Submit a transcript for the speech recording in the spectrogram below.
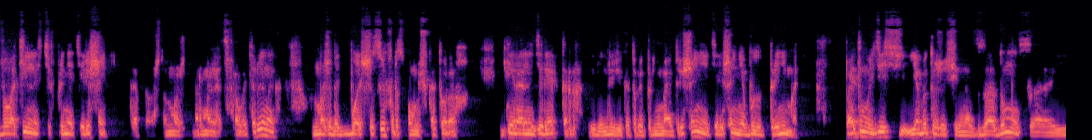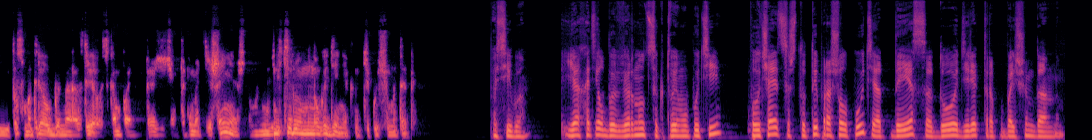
волатильности в принятии решений, да, потому что он может нормально оцифровать рынок, он может дать больше цифр, с помощью которых генеральный директор или люди, которые принимают решения, эти решения будут принимать. Поэтому здесь я бы тоже сильно задумался и посмотрел бы на зрелость компании, прежде чем принимать решение, что мы инвестируем много денег на текущем этапе. Спасибо. Я хотел бы вернуться к твоему пути. Получается, что ты прошел путь от ДС до директора по большим данным.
